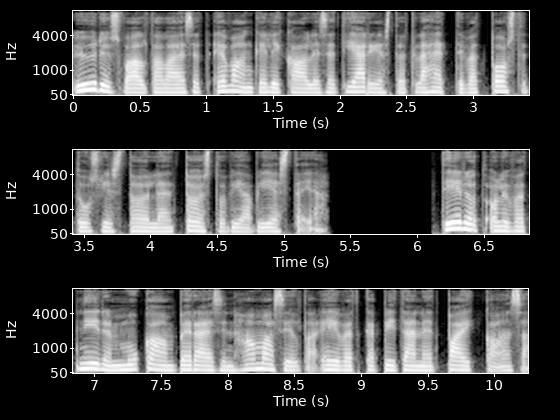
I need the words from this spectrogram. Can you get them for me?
yhdysvaltalaiset evankelikaaliset järjestöt lähettivät postituslistoilleen toistuvia viestejä. Tiedot olivat niiden mukaan peräisin Hamasilta eivätkä pitäneet paikkaansa.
